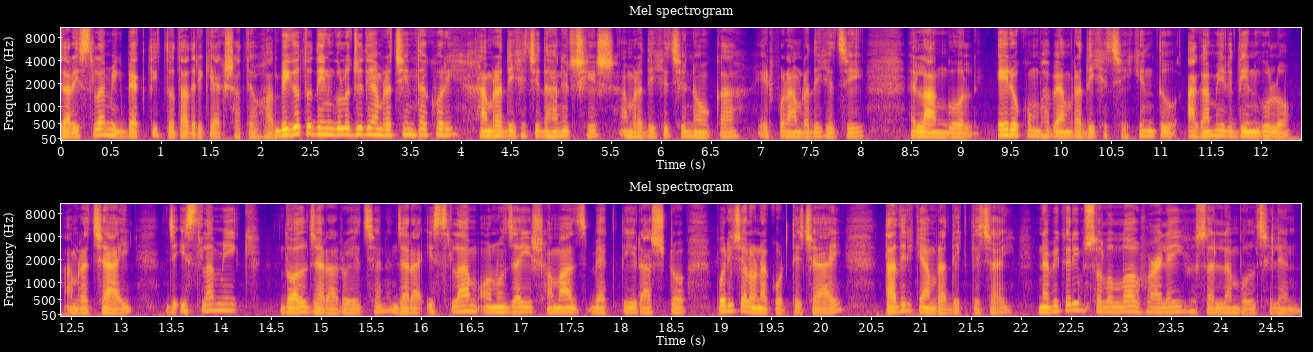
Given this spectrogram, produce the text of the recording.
যার ইসলামিক ব্যক্তিত্ব তাদেরকে একসাথে হওয়া। বিগত দিনগুলো যদি আমরা চিন্তা করি, আমরা দেখেছি ধানের শেষ, আমরা দেখেছি নৌকা, এরপর আমরা দেখেছি লাঙ্গল এইরকমভাবে আমরা দেখেছি। কিন্তু আগামীর দিনগুলো আমরা চাই যে ইসলামিক দল যারা রয়েছেন, যারা ইসলাম অনুযায়ী সমাজ, ব্যক্তি, রাষ্ট্র পরিচালনা করতে চায়, তাদেরকে আমরা দেখতে চাই। নবী করিম সাল্লাহ আলাইহুসাল্লাম বলছিলেন,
